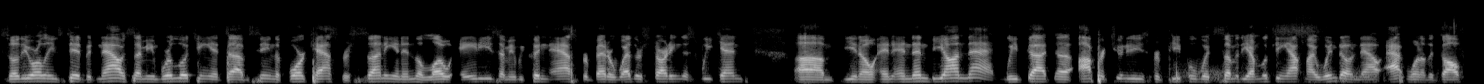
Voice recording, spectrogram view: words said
So the Orleans did, but now it's I mean we're looking at uh, seeing the forecast for sunny and in the low 80s. I mean we couldn't ask for better weather starting this weekend. Um, you know, and and then beyond that, we've got uh, opportunities for people with some of the. I'm looking out my window now at one of the golf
